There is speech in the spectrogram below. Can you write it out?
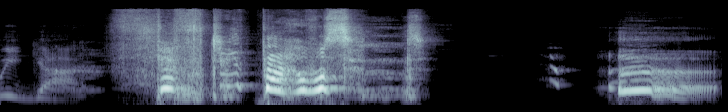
we got? 50,000!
